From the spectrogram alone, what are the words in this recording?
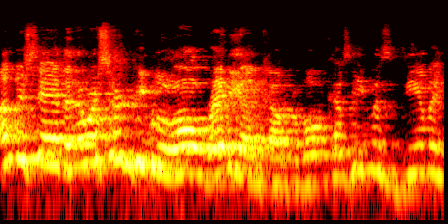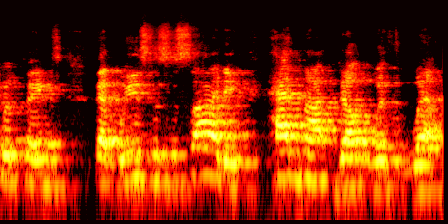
Understand that there were certain people who were already uncomfortable because he was dealing with things that we as a society had not dealt with well.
